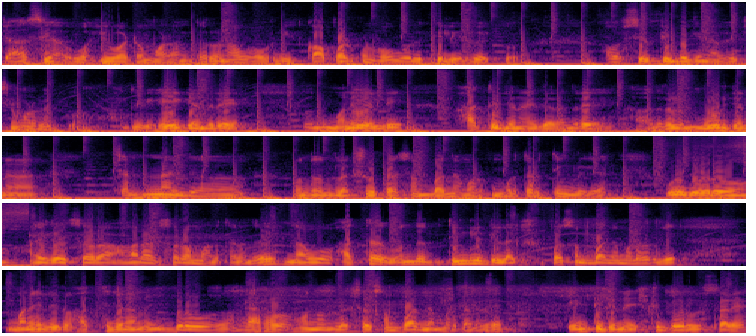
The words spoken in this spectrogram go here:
ಜಾಸ್ತಿ ವಹಿವಾಟು ಮಾಡುವಂಥವ್ರು ನಾವು ಅವ್ರಿಗೆ ಕಾಪಾಡ್ಕೊಂಡು ಹೋಗೋ ರೀತಿಯಲ್ಲಿ ಇರಬೇಕು. ಅವ್ರ ಸೇಫ್ಟಿ ಬಗ್ಗೆ ನಾವು ಯೋಚನೆ ಮಾಡಬೇಕು. ಅದು ಹೇಗೆ ಅಂದರೆ, ಒಂದು ಮನೆಯಲ್ಲಿ ಹತ್ತು ಜನ ಇದ್ದಾರೆ ಅಂದರೆ, ಅದರಲ್ಲಿ ಮೂರು ಜನ ಚೆನ್ನಾಗಿ ಒಂದೊಂದು ಲಕ್ಷ ರೂಪಾಯಿ ಸಂಪಾದನೆ ಮಾಡ್ಕೊಂಡ್ಬಿಡ್ತಾರೆ ತಿಂಗಳಿಗೆ. ಉಳಿದವರು ಐದೈದು ಸಾವಿರ, ಆರಾರು ಸಾವಿರ ಮಾಡ್ತಾರೆ ಅಂದರೆ, ನಾವು ಹತ್ತು ಒಂದೊಂದು ತಿಂಗಳಿಗೆ ಲಕ್ಷ ರೂಪಾಯಿ ಸಂಪಾದನೆ ಮಾಡೋರಿಗೆ ಮನೆಯಲ್ಲಿರೋ ಹತ್ತು ಜನನೂ ಇಬ್ಬರು ಯಾರೋ ಒಂದೊಂದು ಲಕ್ಷ ಸಂಪಾದನೆ ಮಾಡ್ತಾರೆ ಅಂದರೆ, ಎಂಟು ಜನ ಎಷ್ಟು ಗೌರವಿಸ್ತಾರೆ.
